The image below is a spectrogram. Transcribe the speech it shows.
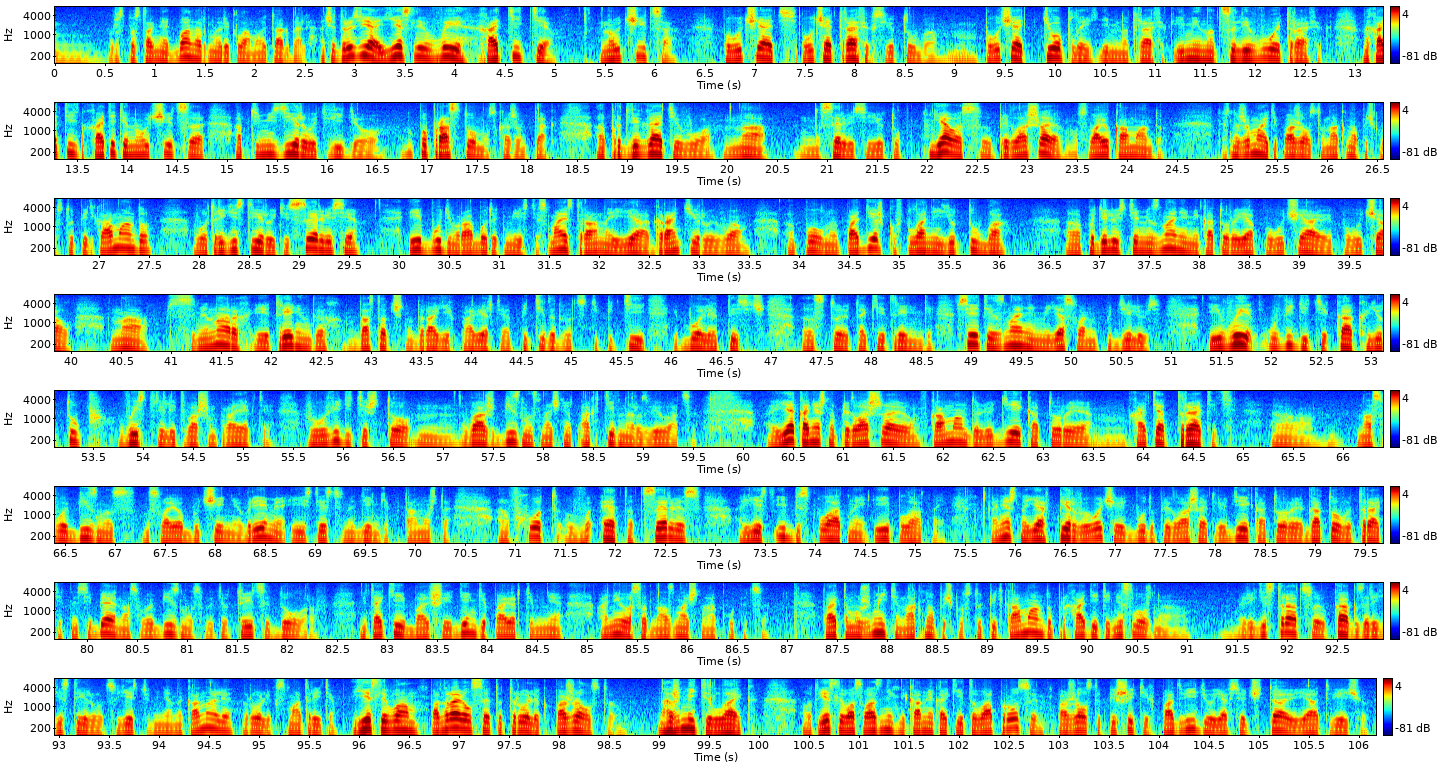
распространять баннерную рекламу и так далее. Значит, друзья, если вы хотите научиться получать, получать трафик с YouTube, получать теплый именно трафик, именно целевой трафик, хотите, хотите научиться оптимизировать видео, ну, по-простому, скажем так, а продвигать его на, сервисе YouTube, я вас приглашаю в свою команду. То есть нажимайте, пожалуйста, на кнопочку «Вступить в команду», вот, регистрируйтесь в сервисе, и будем работать вместе. С моей стороны я гарантирую вам э, полную поддержку в плане YouTube. Э, поделюсь теми знаниями, которые я получаю и получал на семинарах и тренингах, достаточно дорогих, поверьте, от 5 до 25 и более тысяч э, стоят такие тренинги. Все эти знаниями я с вами поделюсь. И вы увидите, как YouTube выстрелит в вашем проекте. Вы увидите, что ваш бизнес начнет активно развиваться. Я, конечно, приглашаю в команду людей, которые хотят тратить э, на свой бизнес, на свое обучение время и, естественно, деньги, потому что э, вход в этот сервис есть и бесплатный, и платный. Конечно, я в первую очередь буду приглашать людей, которые готовы тратить на себя и на свой бизнес вот эти вот 30 долларов. Не такие большие деньги, поверьте мне, они у вас однозначно окупятся. Поэтому жмите на кнопочку «Вступить в команду», проходите несложную регистрацию. Как зарегистрироваться есть у меня на канале, ролик смотрите. Если вам понравился этот ролик, пожалуйста, нажмите лайк. Вот если у вас возникнут ко мне какие-то вопросы, пожалуйста, пишите их под видео, я все читаю, я отвечу.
